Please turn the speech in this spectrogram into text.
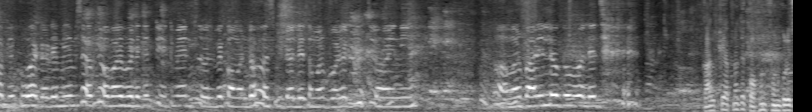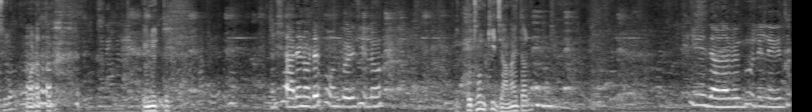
আমাকে কোয়ার্টারে মেম সাহেব সবাই বলেছে ট্রিটমেন্ট চলবে কমান্ডো হসপিটালে তোমার পরে কিছু হয়নি। আমার বাড়ির লোকও বলেছে। কালকে আপনাকে কখন ফোন করেছিল? কোয়ার্টার থেকে ইউনিট থেকে? সাড়ে নটায় ফোন করেছিল। প্রথম কি জানায় তারা? কি জানাবে? গুলি লেগেছে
